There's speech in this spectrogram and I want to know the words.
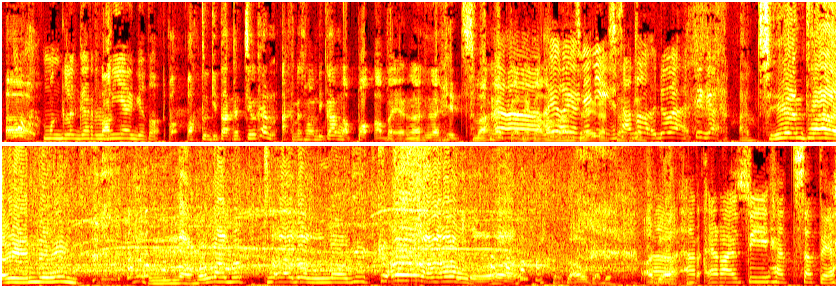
Eh, wah menggelegar wak- dunia gitu. wa- Waktu kita kecil kan Agnes Monica ngepop apa ya, nge ngehits banget kan ya Eh, kalau ayo ayo nyanyi kasarnya. satu dua tiga. Cinta ini lama-lama tak ada logika. Tahu kan ya? Ada Eh, R- RIP headset ya.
